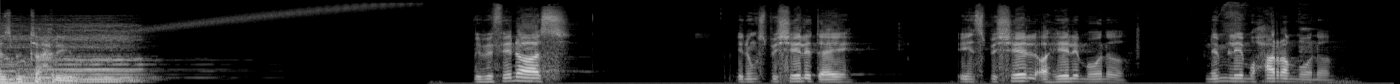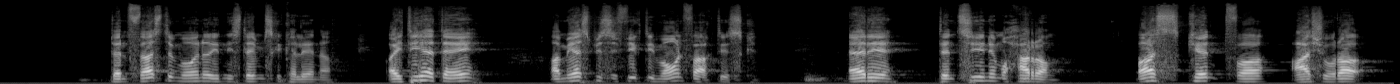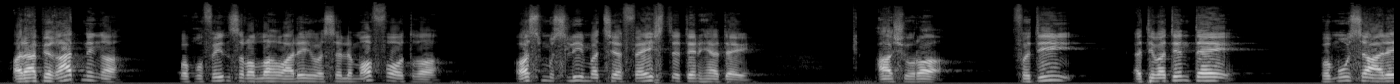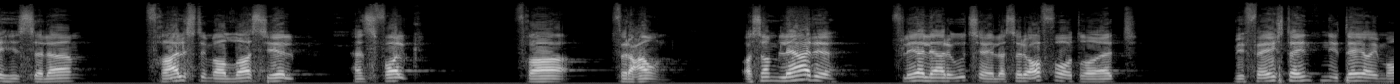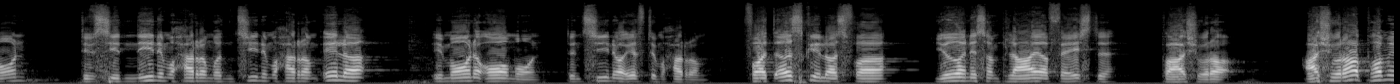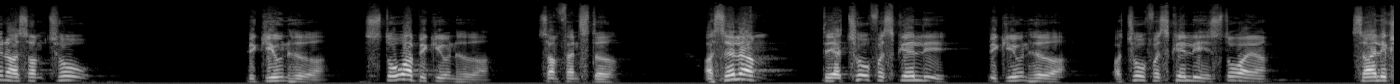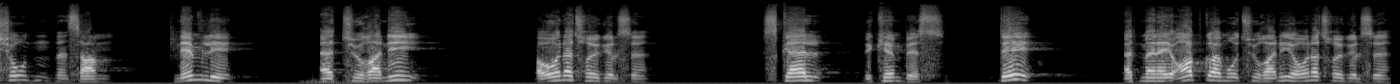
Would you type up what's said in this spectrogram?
حزب التحرير Vi befinder os i nogle specielle dage, i en speciel og hellig måned, nemlig Muharram måneden. Den første måned i den islamiske kalender. Og i de her dage, og mere specifikt i morgen faktisk, er det den 10. Muharram, også kendt for Ashura. Og der er beretninger, hvor profeten sallallahu alaihi wasallam opfordrer os muslimer til at faste den her dag, Ashura. Fordi at det var den dag, hvor Musa alaihi salam frelste med Allahs hjælp hans folk fra Firaun. Og som lærte, flere lærte udtaler, så er det opfordret, at vi faster enten i dag og i morgen, det vil sige den 9. Muharram og den 10. Muharram, eller i morgen og overmorgen, den 10. og 11. Muharram, for at adskille os fra jøderne, som plejer at faste på Ashura. Ashura påminner os om to begivenheder, store begivenheder, som fandt sted. Og selvom det er to forskellige begivenheder og to forskellige historier, så er lektionen den samme, nemlig at tyranni og undertrykkelse skal bekæmpes. Det, at man er i opgør mod tyranni og undertrykkelse,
